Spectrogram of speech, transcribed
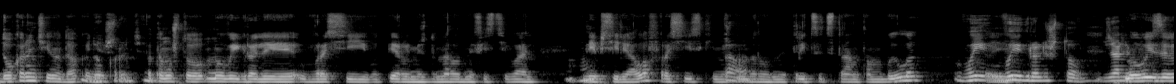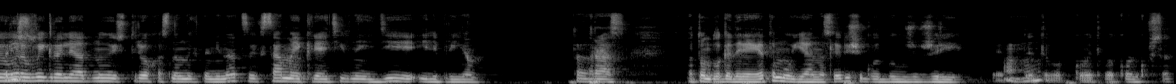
До карантина, да, конечно. До карантина. Потому что мы выиграли в России вот первый международный фестиваль угу. веб-сериалов российские, международные, 30 стран там было. Вы и выиграли что? Взяли Мы приз? выиграли одну из трех основных номинаций «Самая креативная идея или прием». Так. Раз. Потом благодаря этому я на следующий год был уже в жюри ага. этого, этого конкурса.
